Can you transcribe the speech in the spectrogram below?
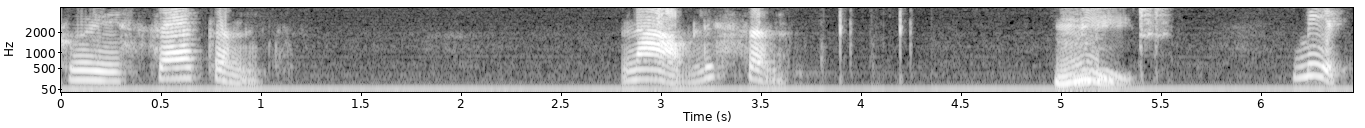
3 seconds. Now listen. Meat, Meat.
